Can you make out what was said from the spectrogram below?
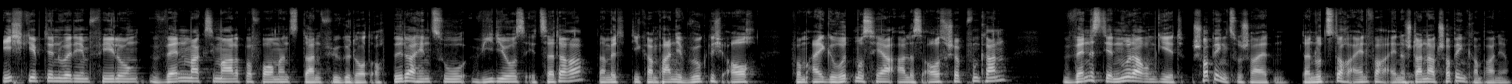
ich gebe dir nur die Empfehlung, wenn maximale Performance, dann füge dort auch Bilder hinzu, Videos etc., damit die Kampagne wirklich auch vom Algorithmus her alles ausschöpfen kann. Wenn es dir nur darum geht, Shopping zu schalten, dann nutzt doch einfach eine Standard-Shopping-Kampagne.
